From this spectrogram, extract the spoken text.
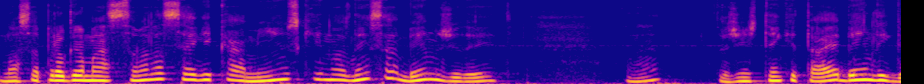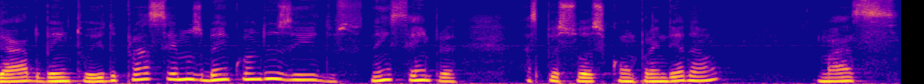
A nossa programação ela segue caminhos que nós nem sabemos direito. Né? A gente tem que estar tá, é bem ligado, bem intuído para sermos bem conduzidos. Nem sempre as pessoas compreenderão, mas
